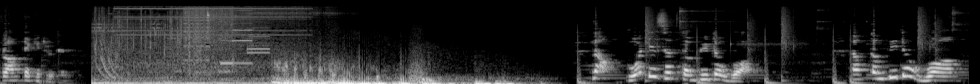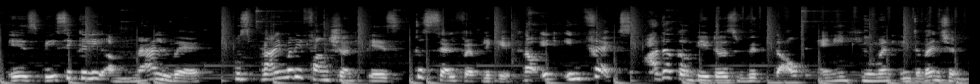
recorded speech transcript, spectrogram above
from Techie Now, what is a computer worm? Now, computer worm is basically a malware whose primary function is to self-replicate. Now it infects other computers without any human intervention.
